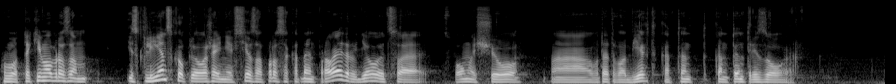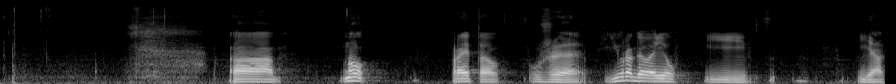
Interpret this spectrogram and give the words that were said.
Вот. Таким образом, из клиентского приложения все запросы контент-провайдеру делаются с помощью а, вот этого объекта Content, content Resolver. А, ну, про это уже Юра говорил, и я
